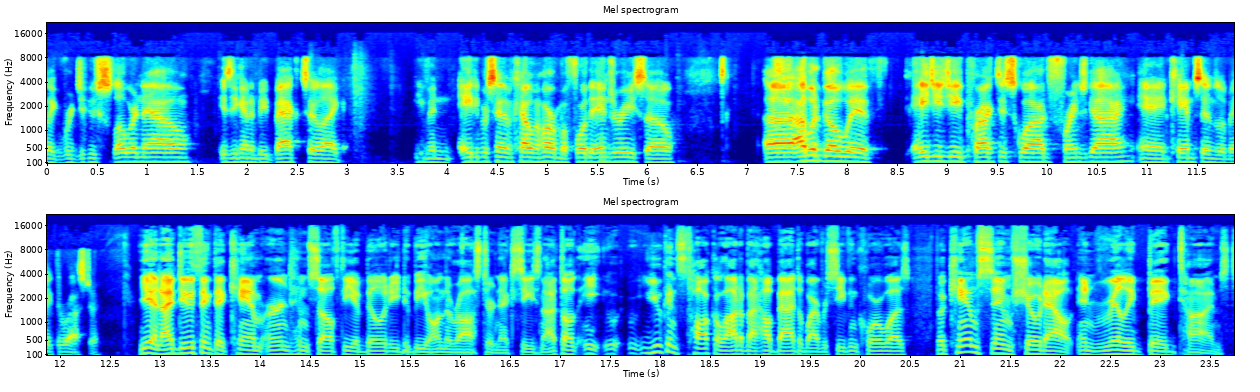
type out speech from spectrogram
like reduced slower now? Is he going to be back to like even 80% of Calvin Harmon before the injury? So uh, I would go with AGG practice squad fringe guy, and Cam Sims will make the roster. Yeah, and I do think that Cam earned himself the ability to be on the roster next season. I thought he, you can talk a lot about how bad the wide receiving core was, but Cam Sims showed out in really big times.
